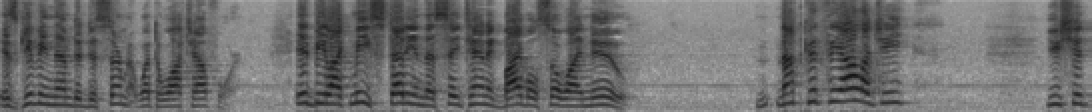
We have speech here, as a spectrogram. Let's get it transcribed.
is giving them the discernment what to watch out for. It'd be like me studying the satanic Bible so I knew not good theology. You should,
